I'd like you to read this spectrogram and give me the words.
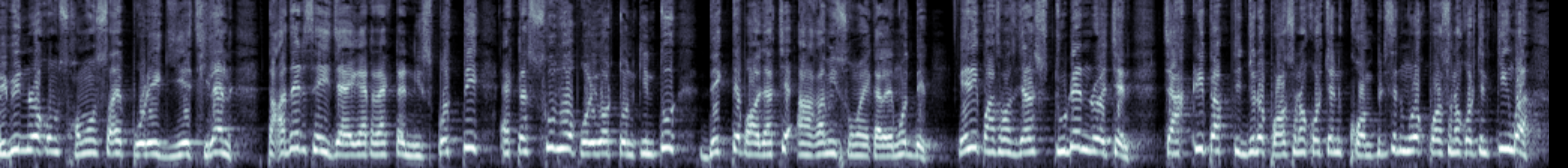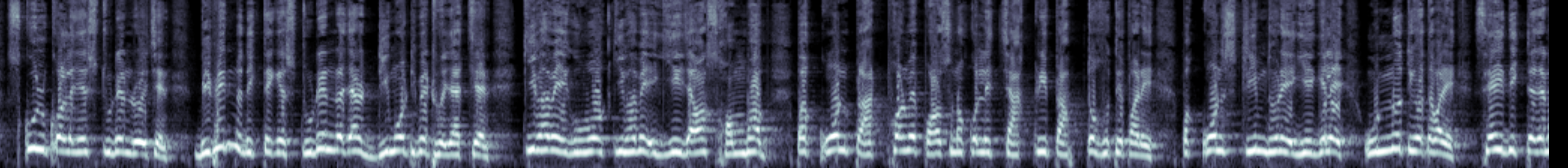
বিভিন্ন রকম সমস্যায় পড়ে গিয়েছিলেন, তাদের সেই জায়গাটার একটা নিষ্পত্তি, একটা শুভ পরিবর্তন কিন্তু দেখতে পাওয়া যাচ্ছে আগামী সময়কালের মধ্যে। এরই পাশাপাশি যারা স্টুডেন্ট রয়েছেন চাকরি প্রাপ্তির জন্য পড়াশোনা করছেন, কম্পিটিশনমূলক পড়াশোনা করছেন কিংবা স্কুল কলেজের স্টুডেন্ট রয়েছেন, বিভিন্ন দিক থেকে স্টুডেন্টরা যারা ডিমোটিভেট হয়ে যাচ্ছেন কীভাবে এগোবো, কীভাবে এগিয়ে যাওয়া সম্ভব? বা কোন প্ল্যাটফর্মে পড়াশোনা করলে চাকরি প্রাপ্ত হতে পারে? বা কোন স্ট্রিম ধরে এগিয়ে গেলে উন্নতি হতে পারে? সেই দিকটা যেন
